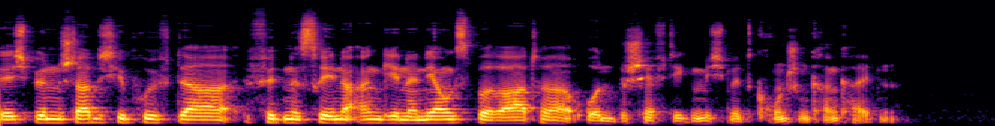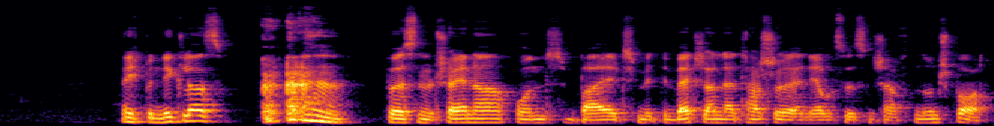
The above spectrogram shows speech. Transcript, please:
Ich bin staatlich geprüfter Fitnesstrainer, angehender Ernährungsberater und beschäftige mich mit chronischen Krankheiten. Ich bin Niklas, Personal Trainer und bald mit dem Bachelor in der Tasche Ernährungswissenschaften und Sport.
